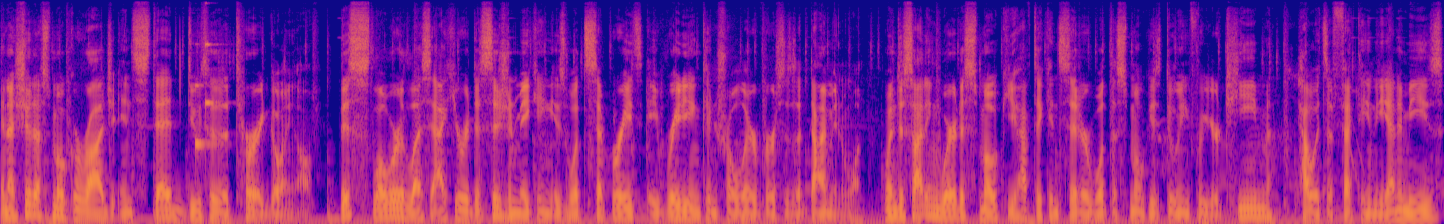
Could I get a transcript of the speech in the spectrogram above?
and I should have smoked garage instead due to the turret going off. This slower, less accurate decision making is what separates a Radiant controller versus a Diamond one. When deciding where to smoke, you have to consider what the smoke is doing for your team, how it's affecting the enemies,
